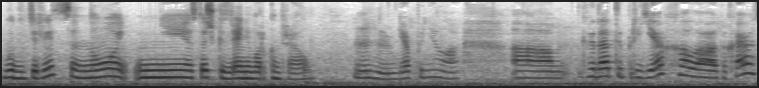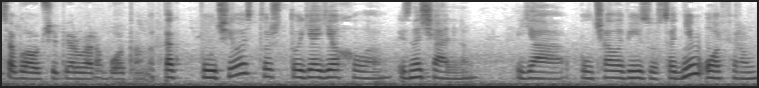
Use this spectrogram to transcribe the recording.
буду делиться, но не с точки зрения work and travel. Угу, я поняла. А, когда ты приехала, какая у тебя была вообще первая работа? Так получилось то, что я ехала изначально. Я получала визу с одним оффером,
